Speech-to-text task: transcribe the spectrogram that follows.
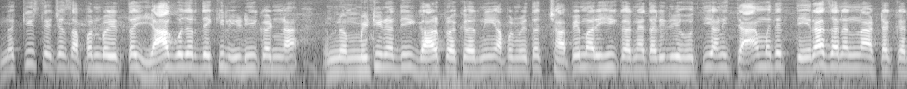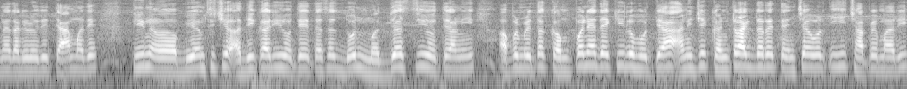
नक्कीच त्याच्याच आपण बघितलं या अगोदर देखील ईडीकडनं न- मिठी नदी गाळ प्रकरणी आपण बघितलं छापेमारी ही करण्यात आलेली होती आणि त्यामध्ये तेरा जणांना अटक करण्यात आलेली होती. त्यामध्ये तीन बी एम सीचे अधिकारी होते तसंच दोन मध्यस्थी होते आणि आपण बघितलं कंपन्या देखील होत्या आणि जे कंट्रॅक्टर आहेत त्यांच्यावरती ही छापेमारी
